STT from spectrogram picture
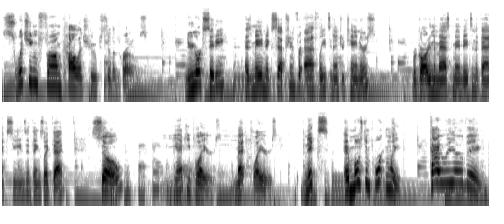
switching from college hoops to the pros, New York City has made an exception for athletes and entertainers regarding the mask mandates and the vaccines and things like that. So, Yankee players, Met players, Knicks, and most importantly, Kyrie Irving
